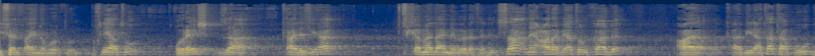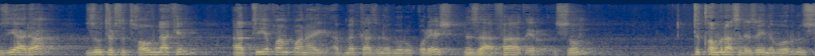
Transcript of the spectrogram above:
ይፈልጣ ኣይነበርኩን ምክንያቱ ቁሬሽ እዛ ቃል እዚኣ ትጥቀመላ ኣይነበረትን እሳ ናይ ዓረብ እያ ቶም ካልእ ቢላታት ኣብኡ ብዝያዳ ዝውትርቲ ትኸውን ላኪን ኣብቲ ቋንቋ ናይ ኣብ መካ ዝነበሩ ቁሬሽ ነዛ ፋጢር እሶም ጥቀሙላ ስለ ዘይነበሩ ንሱ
